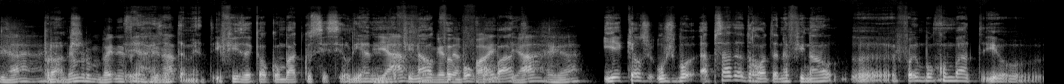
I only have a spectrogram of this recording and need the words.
Já, Pronto. Lembro-me bem desse Yeah, campeonato. Exatamente. E fiz aquele combate com o siciliano Já, na final, que foi um bom fight, combate. já, já. E aqueles, os apesar da derrota na final, eh, foi um bom combate. E, eu,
